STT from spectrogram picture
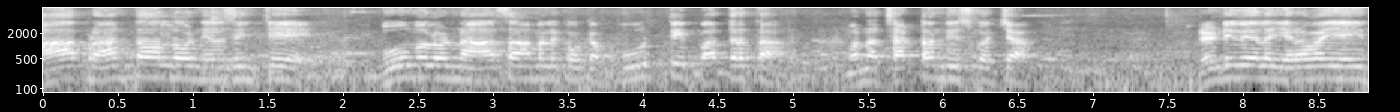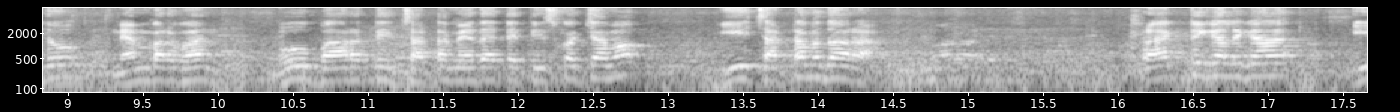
ఆ ప్రాంతాల్లో నివసించే భూములున్న ఆసాములకు ఒక పూర్తి భద్రత మొన్న చట్టం తీసుకొచ్చాం. రెండు వేల ఇరవై ఐదు నెంబర్ వన్ భూ భారతి చట్టం ఏదైతే తీసుకొచ్చామో ఈ చట్టం ద్వారా ప్రాక్టికల్గా ఈ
